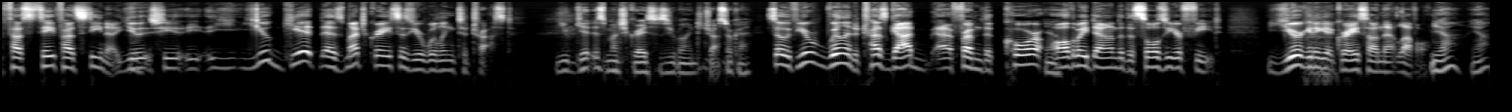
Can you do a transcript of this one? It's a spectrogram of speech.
Faust, saint faustina you she you get as much grace as you're willing to trust you get as much grace as you're willing to trust. Okay. so if you're willing to trust god uh, from the core Yeah. all the way down to the soles of your feet you're going to get grace on that level Yeah, yeah.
